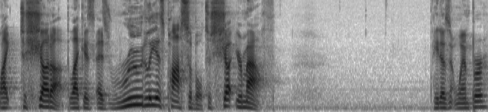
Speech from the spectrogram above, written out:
like to shut up, like as, as rudely as possible, to shut your mouth. He doesn't whimper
